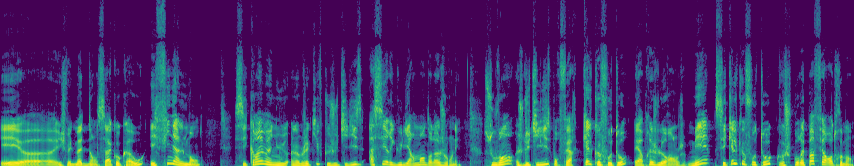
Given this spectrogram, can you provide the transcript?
et, euh, et, je vais le mettre dans le sac au cas où. Et finalement, c'est quand même un, objectif que j'utilise assez régulièrement dans la journée. Souvent, je l'utilise pour faire quelques photos et après je le range. Mais c'est quelques photos que je pourrais pas faire autrement.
